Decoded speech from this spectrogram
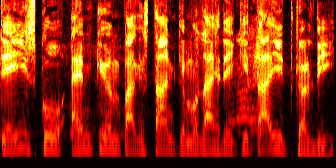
تیئیس کو ایم کیو ایم پاکستان کے مظاہرے کی تائید کر دی۔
